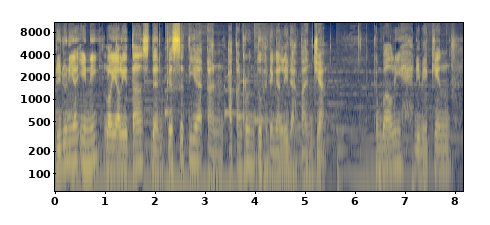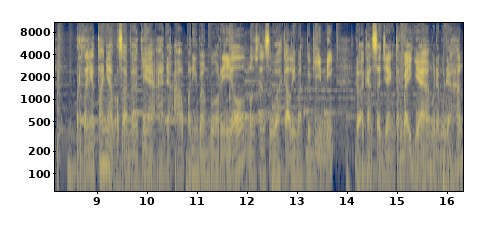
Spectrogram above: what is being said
Di dunia ini, loyalitas dan kesetiaan akan runtuh dengan lidah panjang. Kembali dibikin bertanya-tanya persahabat ya, ada apa nih Bang Boril? Menuliskan sebuah kalimat begini, doakan saja yang terbaik ya, mudah-mudahan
